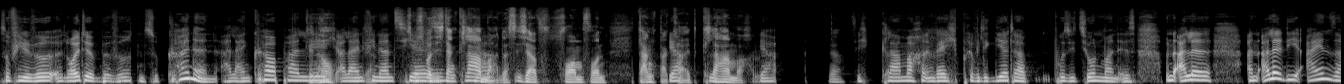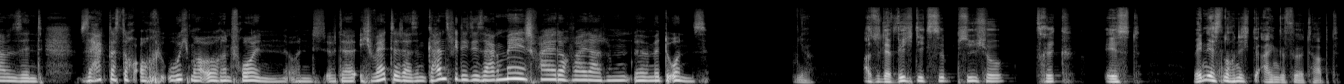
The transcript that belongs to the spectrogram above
so viele Leute bewirten zu können? Allein körperlich, genau. allein ja. finanziell. Das muss man sich dann klar ja. machen. Das ist ja Form von Dankbarkeit. Ja. Klar machen. Ja. Ja. Sich klar machen, in welch privilegierter Position man ist. Und alle, an alle, die einsam sind, sagt das doch auch ruhig mal euren Freunden. Und da, ich wette, da sind ganz viele, die sagen, Mensch, feier doch weiter äh, mit uns. Ja. Also der wichtigste Psychotrick ist, wenn ihr es noch nicht eingeführt habt,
